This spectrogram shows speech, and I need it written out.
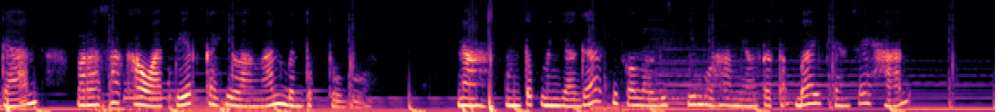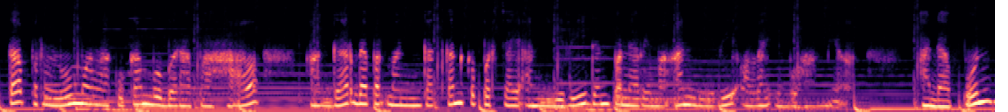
dan merasa khawatir kehilangan bentuk tubuh. Nah, untuk menjaga psikologis ibu hamil tetap baik dan sehat, kita perlu melakukan beberapa hal agar dapat meningkatkan kepercayaan diri dan penerimaan diri oleh ibu hamil. Adapun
